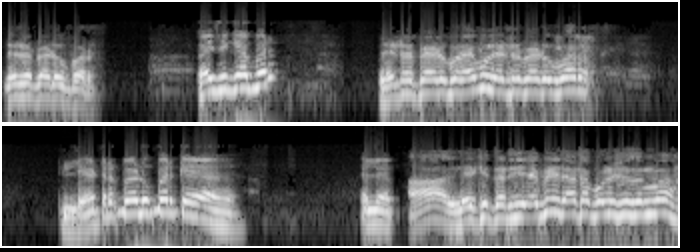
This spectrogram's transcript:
લેટર પેડ ઉપર. કઈ જગ્યા પર? લેટર પેડ ઉપર આવ્યું લેટર પેડ ઉપર. લેટર પેડ ઉપર કે એટલે હા લેખિત અરજી આપી ડાટા પોલીસ સ્ટેશનમાં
